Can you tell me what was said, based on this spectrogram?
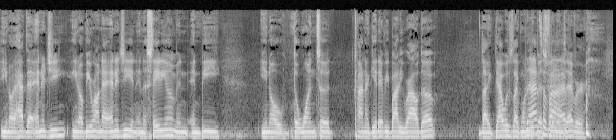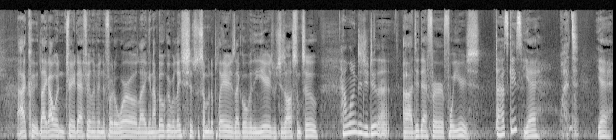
you know have that energy you know be around that energy in, in a stadium and and be you know the one to kind of get everybody riled up like that was like one That's of the best feelings ever I could like I wouldn't trade that feeling for the- for the world. Like, and I built good relationships with some of the players like over the years, which is awesome too. How long did you do that? Uh, I did that for four years. The Huskies? Yeah, What? yeah.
